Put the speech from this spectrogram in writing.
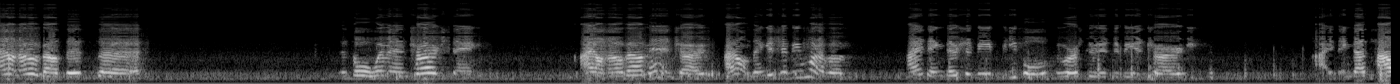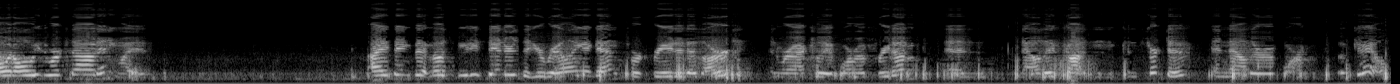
I don't know about this, uh, this whole women in charge thing. I don't know about men in charge. I don't think it should be one of them. I think there should be people who are suited to be in charge. I think that's how it always works out anyways. I think that most beauty standards that you're railing against were created as art and were actually a form of freedom, and now they've gotten constrictive, and now they're a form of jail.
